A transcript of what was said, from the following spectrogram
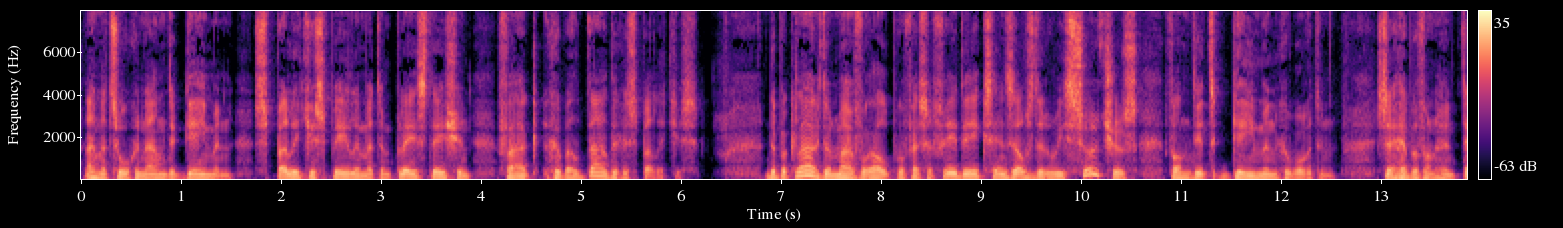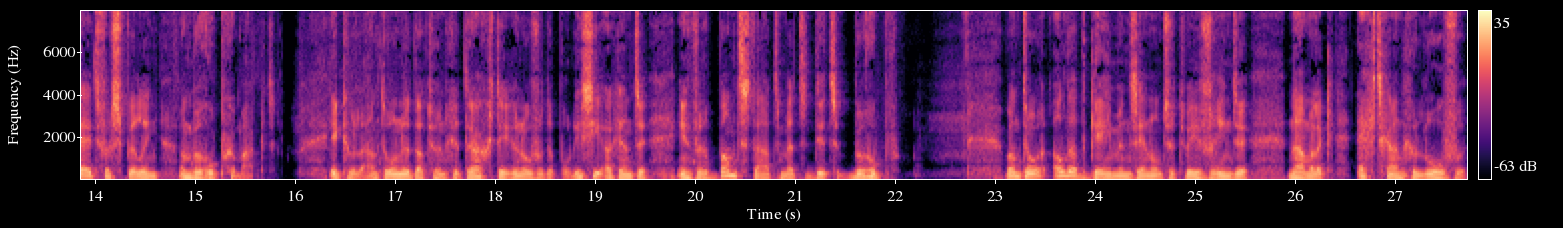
aan het zogenaamde gamen, spelletjes spelen met een PlayStation, vaak gewelddadige spelletjes. De beklaagden, maar vooral professor Frederik, zijn zelfs de researchers van dit gamen geworden. Ze hebben van hun tijdverspilling een beroep gemaakt. Ik wil aantonen dat hun gedrag tegenover de politieagenten in verband staat met dit beroep. Want door al dat gamen zijn onze twee vrienden namelijk echt gaan geloven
